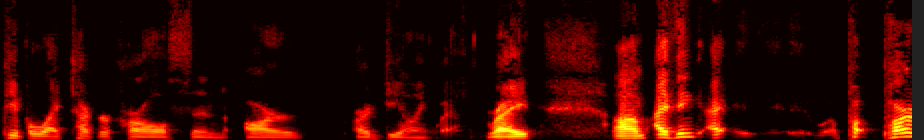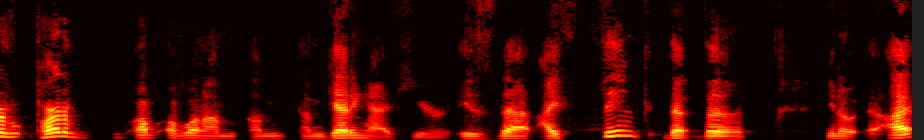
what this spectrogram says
people like Tucker Carlson are are dealing with, right? Um, I think I, p- part of part of, of, of what I'm, I'm I'm getting at here is that I think that the you know I,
